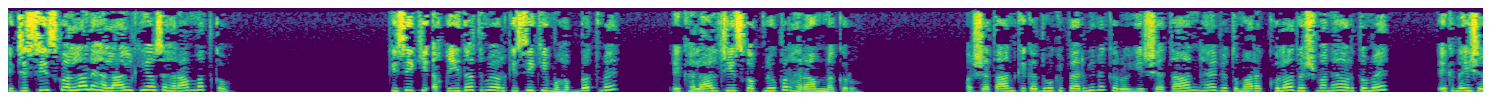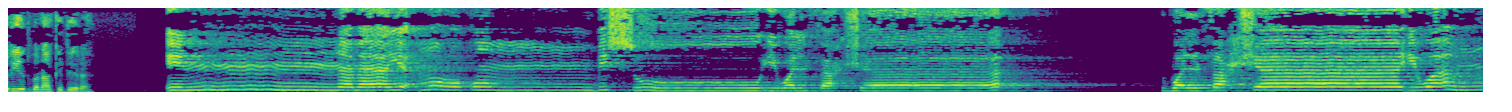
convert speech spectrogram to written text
کہ جس چیز کو اللہ نے حلال کیا اسے حرام مت کہو۔ کسی کی عقیدت میں اور کسی کی محبت میں ایک حلال چیز کو اپنے اوپر حرام نہ کرو۔ اور شیطان کے قدموں کی پیروی نہ کرو۔ یہ شیطان ہے جو تمہارا کھلا دشمن ہے اور تمہیں ایک نئی شریعت بنا کے دے رہا ہے۔ انما يأمركم بالسوء والفحشاء والفحشاء وأن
